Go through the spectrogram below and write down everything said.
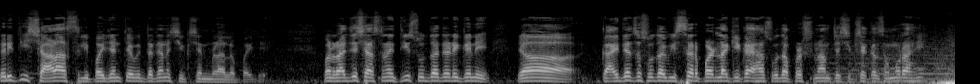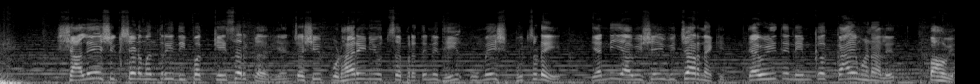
तरी ती शाळा असली पाहिजे आणि त्या विद्यार्थ्यांना शिक्षण मिळालं पाहिजे. पण राज्य शासनाने ती सुद्धा त्या ठिकाणी या कायद्याचा सुद्धा विसर पडला की काय हा सुद्धा प्रश्न आमच्या शिक्षकांसमोर आहे. शालेय शिक्षण मंत्री दीपक केसरकर यांच्याशी पुढारी न्यूजचे प्रतिनिधी उमेश बुचडे यांनी याविषयी विचारणा केली. त्यावेळी ते नेमकं काय म्हणालेत पाहूया.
